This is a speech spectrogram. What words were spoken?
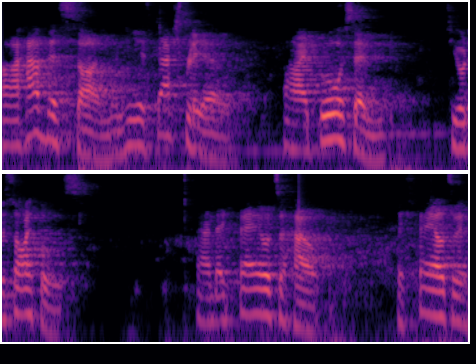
I have this son, and he is desperately ill. I brought him to your disciples, and they failed to help. They failed to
